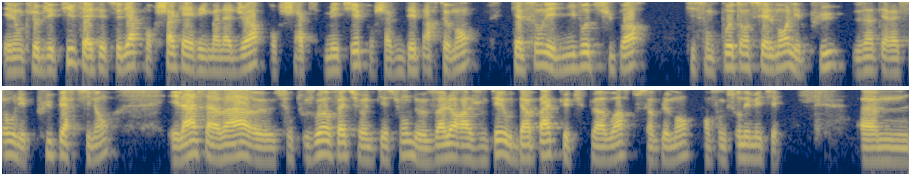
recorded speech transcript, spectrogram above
Et donc l'objectif, ça a été de se dire pour chaque hiring manager, pour chaque métier, pour chaque département, quels sont les niveaux de support qui sont potentiellement les plus intéressants ou les plus pertinents. Et là, ça va euh, surtout jouer en fait sur une question de valeur ajoutée ou d'impact que tu peux avoir tout simplement en fonction des métiers. Euh,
